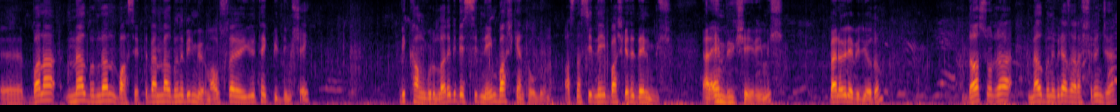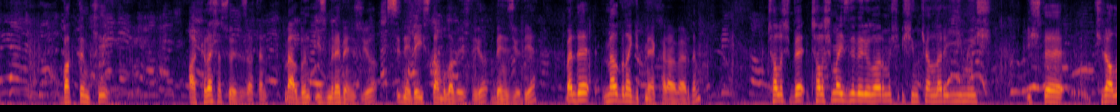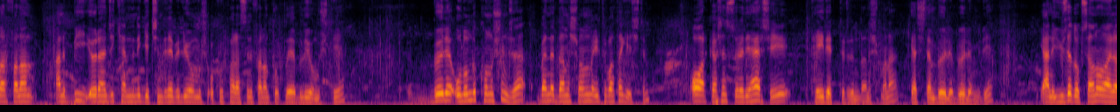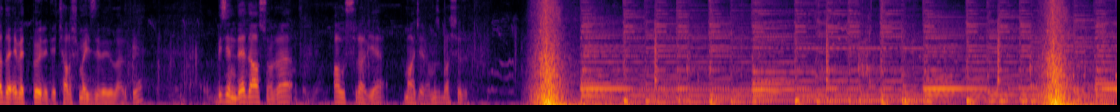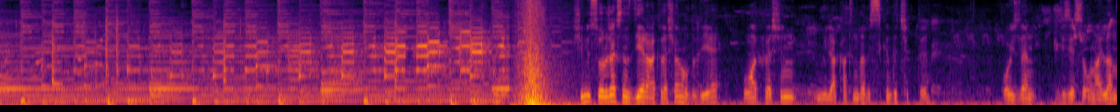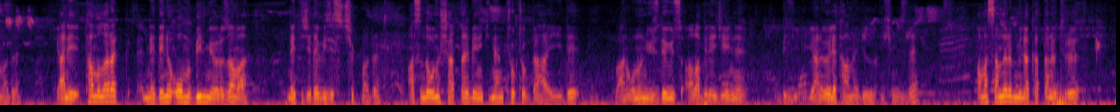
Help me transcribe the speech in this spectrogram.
E, bana Melbourne'dan bahsetti. Ben Melbourne'ı bilmiyorum. Avustralya ile ilgili tek bildiğim şey bir kanguruları bir de Sydney'in başkent olduğunu. Aslında Sydney başkenti değilmiş. Yani en büyük şehriymiş. Ben öyle biliyordum. Daha sonra Melbourne'ı biraz araştırınca baktım ki arkadaş da söyledi zaten. Melbourne İzmir'e benziyor. Sydney de İstanbul'a benziyor, benziyor diye. Ben de Melbourne'a gitmeye karar verdim. Çalış ve çalışma izni veriyorlarmış, iş imkanları iyiymiş. İşte kiralar falan hani bir öğrenci kendini geçindirebiliyormuş, okul parasını falan toplayabiliyormuş diye. Böyle olumlu konuşunca ben de danışmanımla irtibata geçtim. O arkadaşın söylediği her şeyi teyit ettirdim danışmana. Gerçekten böyle böyle mi diye. Yani %90'ı onayladı evet böyle diye çalışma izni veriyorlar diye. Bizim de daha sonra Avustralya maceramız başladı. Şimdi soracaksınız diğer arkadaşlar oldu diye. O arkadaşın mülakatında bir sıkıntı çıktı. O yüzden vizesi onaylanmadı. Yani tam olarak nedeni o mu bilmiyoruz ama neticede vizesi çıkmadı. Aslında onun şartları benimkinden çok çok daha iyiydi. Yani onun %100 alabileceğini yani öyle tahmin ediyorduk ikimiz de. Ama sanırım mülakattan ötürü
